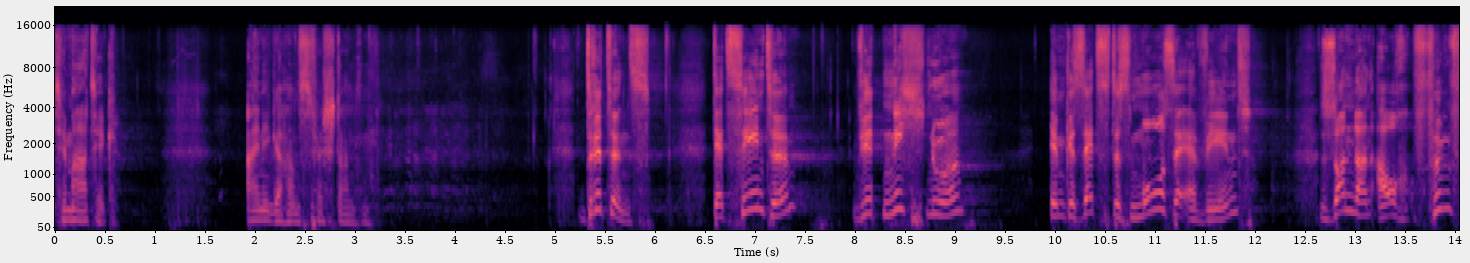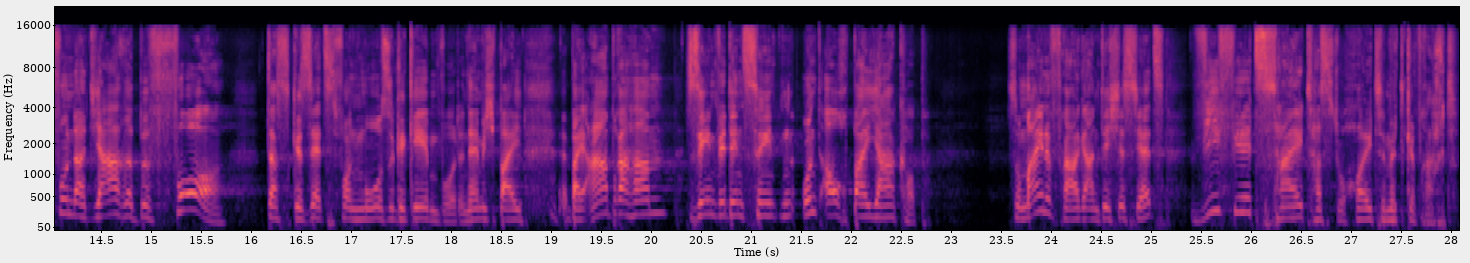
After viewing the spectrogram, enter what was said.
Thematik. Einige haben es verstanden. Drittens, der Zehnte wird nicht nur im Gesetz des Mose erwähnt, sondern auch 500 Jahre bevor das Gesetz von Mose gegeben wurde. Nämlich bei, bei Abraham sehen wir den Zehnten und auch bei Jakob. So meine Frage an dich ist jetzt, wie viel Zeit hast du heute mitgebracht?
